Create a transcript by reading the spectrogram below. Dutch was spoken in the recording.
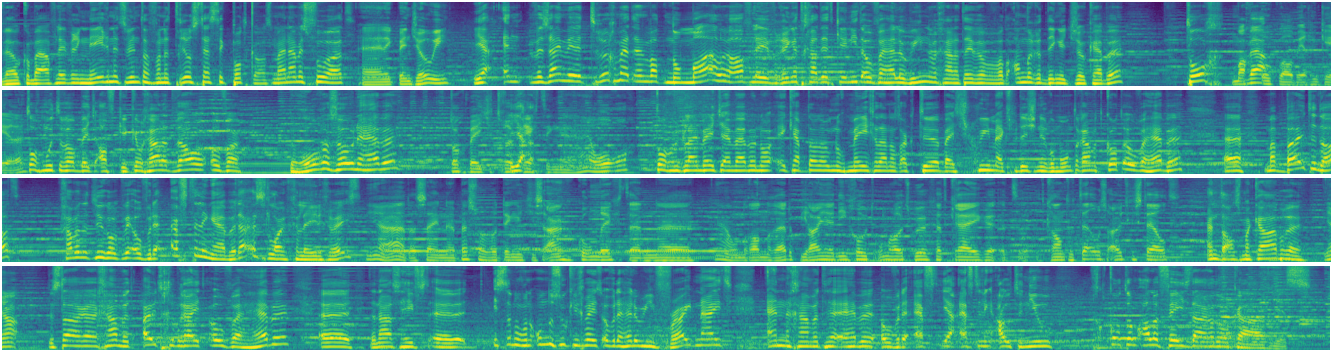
Welkom bij aflevering 29 van de Trails Tastic Podcast. Mijn naam is Fuad. En ik ben Joey. Ja, en we zijn weer terug met een wat normalere aflevering. Het gaat dit keer niet over Halloween. We gaan het even over wat andere dingetjes ook hebben. Toch, Mag wel, ook wel weer een keer, hè? toch moeten we wel een beetje afkicken. We gaan het wel over de horrorzone hebben. Toch een beetje terug Ja. richting eh, hè, horror. Toch een klein beetje. En we hebben nog, ik heb dan ook nog meegedaan als acteur bij Scream Expedition in Roermond. Daar gaan we het kort over hebben. Eh, maar buiten dat gaan we het natuurlijk ook weer over de Efteling hebben. Daar is het lang geleden geweest. Ja, er zijn eh, best wel wat dingetjes aangekondigd. En eh, ja, onder andere hè, de Piranha die een grote onderhoudsbeurt gaat krijgen. Het, eh, het Grand Hotel is uitgesteld. En Dans Macabre. Ja, Dus daar gaan we het uitgebreid over hebben. Daarnaast heeft, is er nog een onderzoekje geweest over de Halloween Fright Night. En dan gaan we het hebben over de Eft ja, Efteling Oud en Nieuw. Kortom, alle feestdagen door elkaar. yes.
